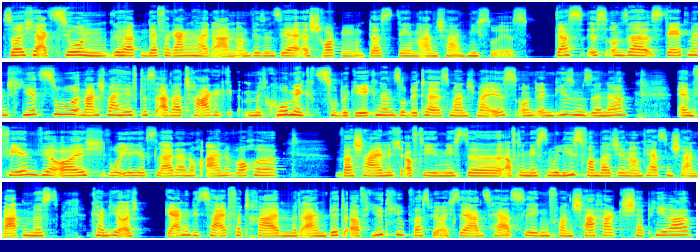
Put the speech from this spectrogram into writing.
solche Aktionen gehörten der Vergangenheit an und wir sind sehr erschrocken, dass dem anscheinend nicht so ist. Das ist unser Statement hierzu. Manchmal hilft es aber, Tragik mit Komik zu begegnen, so bitter es manchmal ist. Und in diesem Sinne empfehlen wir euch, wo ihr jetzt leider noch eine Woche wahrscheinlich auf die nächste, auf den nächsten Release von Bajin und Kerzenschein warten müsst, könnt ihr euch gerne die Zeit vertreiben mit einem Bit auf YouTube, was wir euch sehr ans Herz legen von Shachak Shapira.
